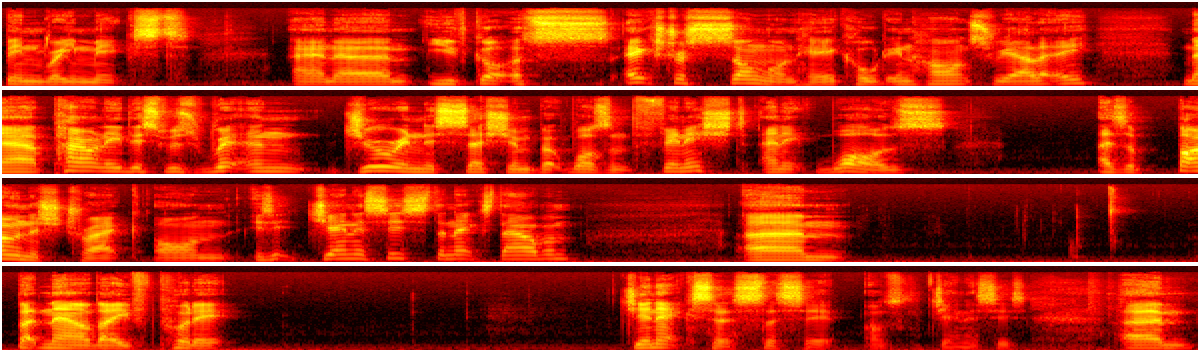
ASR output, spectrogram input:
been remixed. And um, you've got an s- extra song on here called Enhanced Reality. Now, apparently, this was written during this session but wasn't finished, and it was as a bonus track on is it Genesis, the next album? Um, but now they've put it Genexus, that's it. I was Genesis. Um,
